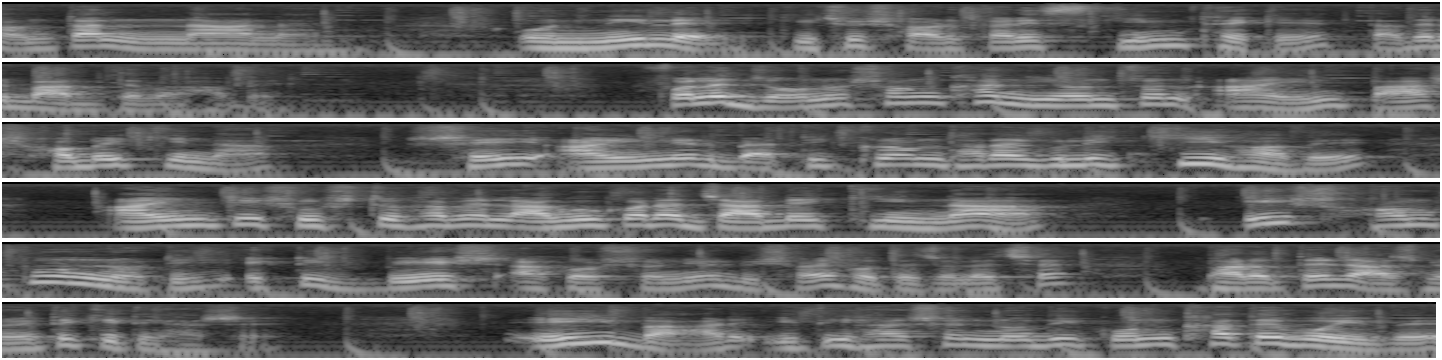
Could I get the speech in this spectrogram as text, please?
সন্তান না নেন ও নিলে কিছু সরকারি স্কিম থেকে তাদের বাদ দেওয়া হবে। ফলে জনসংখ্যা নিয়ন্ত্রণ আইন পাশ হবে কি না, সেই আইনের ব্যতিক্রম ধারাগুলি কি হবে, আইনটি সুষ্ঠুভাবে লাগু করা যাবে কি না, এই সম্পূর্ণটি একটি বেশ আকর্ষণীয় বিষয় হতে চলেছে ভারতের রাজনৈতিক ইতিহাসে। এইবার ইতিহাসের নদী কোন খাতে বইবে,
